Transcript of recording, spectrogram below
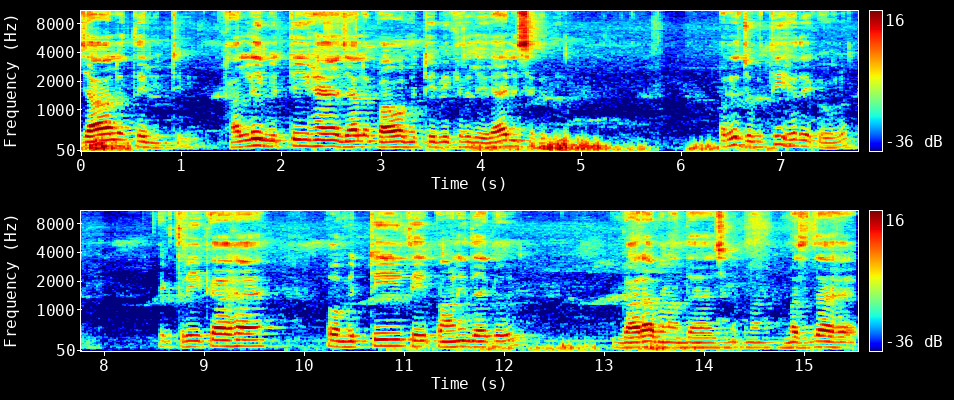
ਜਲ ਤੇ ਮਿੱਟੀ, ਖਾਲੀ ਮਿੱਟੀ ਹੈ, ਜਲ ਪਾਓ, ਮਿੱਟੀ ਵਿਖਰ ਜੇ ਰਹਿ ਨਹੀਂ ਸਕਦੀ। ਪਰ ਇਹ ਜੁਗਤੀ ਹੈ ਦੇ ਕੋਲ ਇੱਕ ਤਰੀਕਾ ਹੈ, ਉਹ ਮਿੱਟੀ ਤੇ ਪਾਣੀ ਦਾ ਇੱਕ ਗਾਰਾ ਬਣਾਉਂਦਾ ਹੈ ਇਸ ਨੂੰ ਆਪਣਾ ਮਸਦਾ ਹੈ,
